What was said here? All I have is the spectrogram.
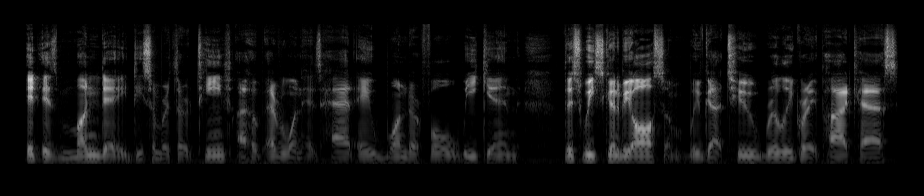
It is Monday, December 13th. I hope everyone has had a wonderful weekend. This week's going to be awesome. We've got two really great podcasts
